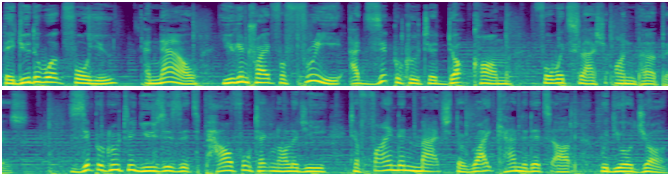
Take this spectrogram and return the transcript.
They do the work for you, and now you can try it for free at ziprecruiter.com forward slash on purpose. ZipRecruiter uses its powerful technology to find and match the right candidates up with your job.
